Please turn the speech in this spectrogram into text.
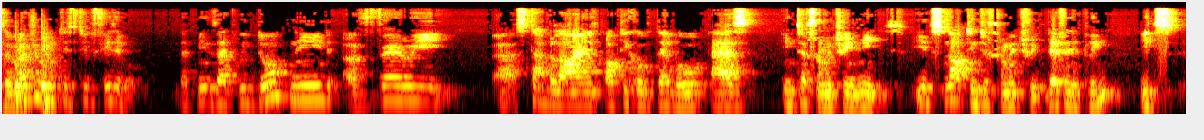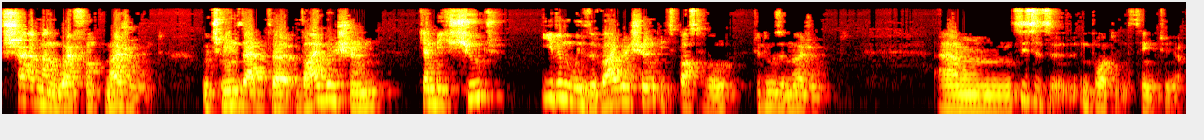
the measurement is still feasible. That means that we don't need a very uh, stabilized optical table as interferometry needs. It's not interferometry, definitely. It's Shack-Hartmann wavefront measurement, which means that the vibration can be huge. Even with the vibration, it's possible to do the measurement. Um, this is an important thing to know.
